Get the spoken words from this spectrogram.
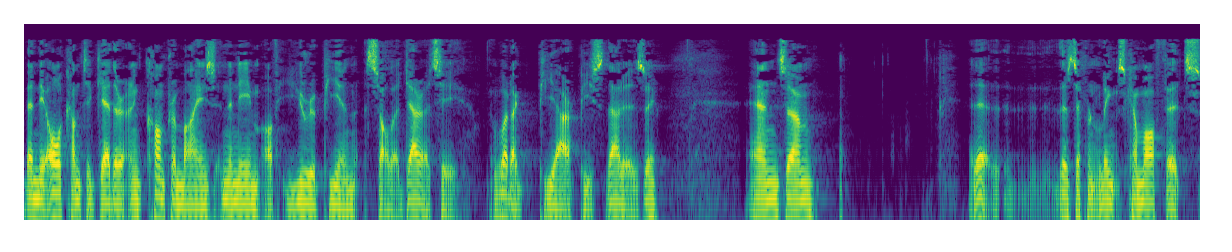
then they all come together and compromise in the name of European solidarity. What a PR piece that is, eh? And um, there's different links come off it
